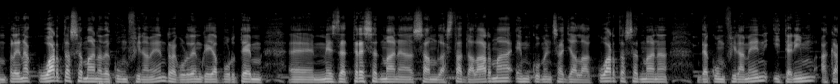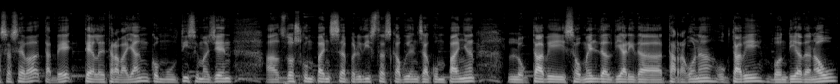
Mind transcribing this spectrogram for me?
en plena quarta setmana de confinament. Recordem que ja portem eh, més de tres setmanes amb l'estat d'alarma, hem començat ja la quarta setmana de confinament i tenim a casa seva també teletreballant, com moltíssima gent, els dos companys periodistes que avui ens acompanyen, l'Octavi Saumell del Diari de Tarragona. Octavi, bon dia de nou.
